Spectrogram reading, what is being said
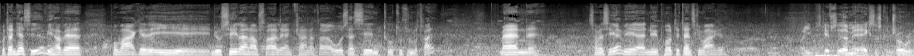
på den her side. Vi har været på markedet i øh, New Zealand, Australien, Canada og USA siden 2003. Men øh, som jeg siger, vi er nye på det danske marked. Og I beskæftiger med access control,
